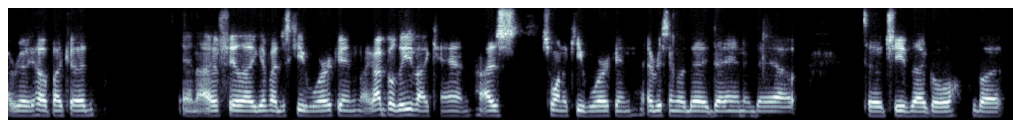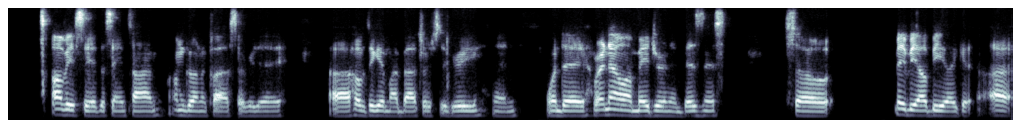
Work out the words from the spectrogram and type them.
I really hope I could. And I feel like if I just keep working, like I believe I can. I just just want to keep working every single day, day in and day out to achieve that goal. But obviously, at the same time, I'm going to class every day. I uh, hope to get my bachelor's degree. And one day, right now, I'm majoring in business. So maybe I'll be like, a, I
